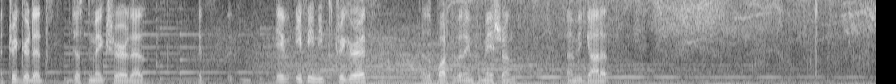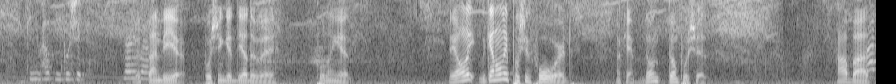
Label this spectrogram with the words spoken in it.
I triggered it just to make sure that it's if if we need to trigger it as a part of an information, then we got it. Can you help me push it? Very This well. time we are pushing it the other way, pulling it. We only we can only push it forward. Okay, don't don't push it. How about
